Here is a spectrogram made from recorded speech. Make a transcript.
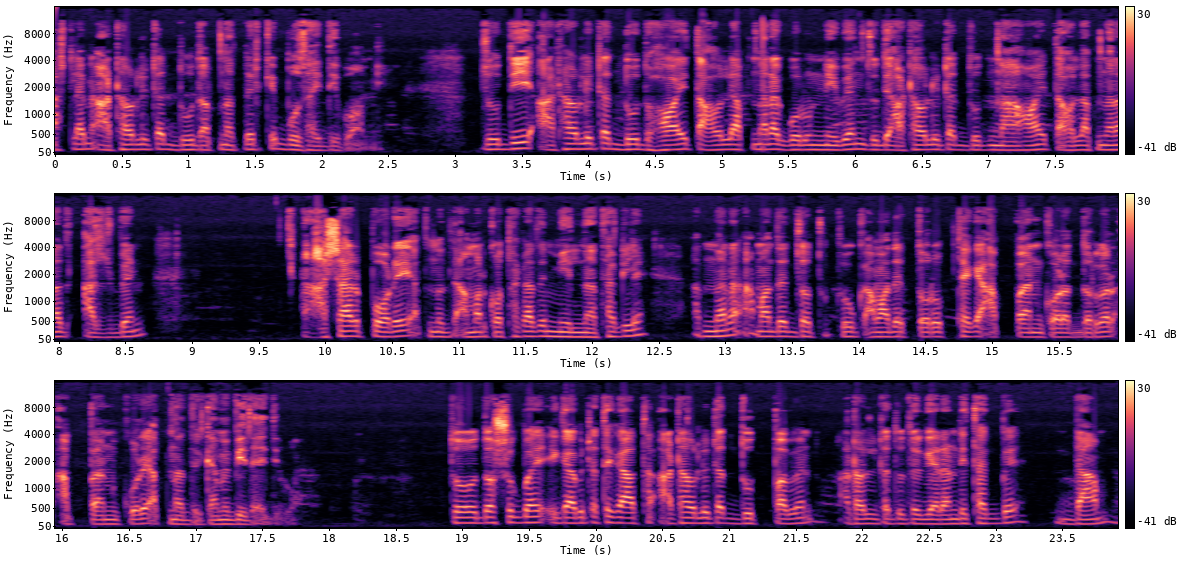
আসলে আমি আঠারো লিটার দুধ আপনাদেরকে বোঝাই দিব আমি। যদি আঠারো লিটার দুধ হয়, তাহলে আপনারা গরু নেবেন। যদি আঠারো লিটার দুধ না হয়, তাহলে আপনারা আসবেন। আসার পরে আপনাদের, আমার কথা কাজে মিল না থাকলে আপনারা আমাদের যতটুকু আমাদের তরফ থেকে আপ্যায়ন করার দরকার, আপ্যায়ন করে আপনাদেরকে আমি বিদায় দিব। তো দর্শক ভাই, এই গাভিটা থেকে আঠা- আঠারো লিটার দুধ পাবেন। আঠারো লিটার দুধের গ্যারান্টি থাকবে। দাম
